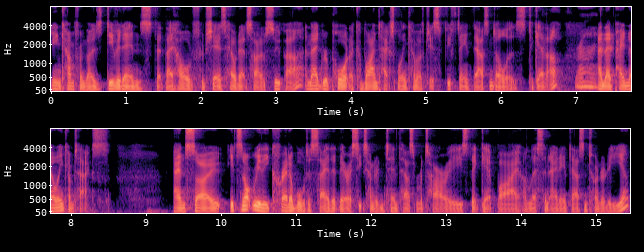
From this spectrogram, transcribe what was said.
income from those dividends that they hold from shares held outside of super, and they'd report a combined taxable income of just $15,000 together, Right. and they pay no income tax. And so it's not really credible to say that there are 610,000 retirees that get by on less than 18,200 a year,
